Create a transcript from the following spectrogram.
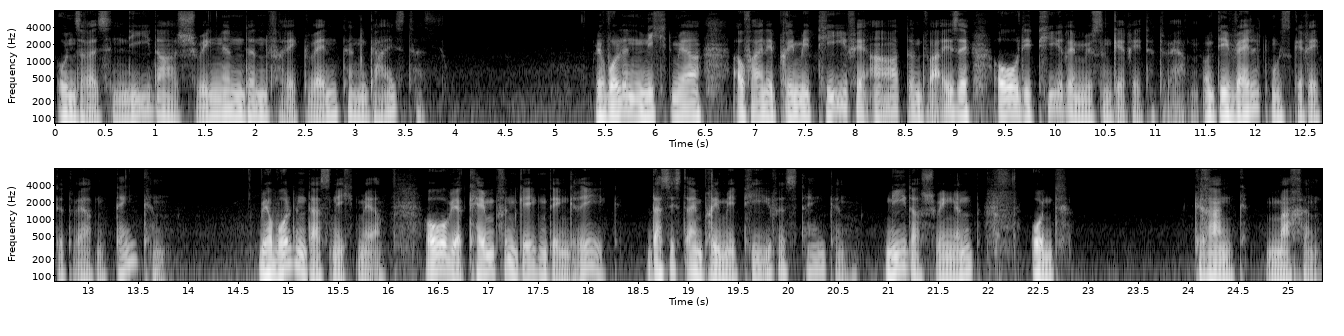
unseres niederschwingenden, frequenten Geistes. Wir wollen nicht mehr auf eine primitive Art und Weise, oh, die Tiere müssen gerettet werden und die Welt muss gerettet werden, denken. Wir wollen das nicht mehr. Oh, wir kämpfen gegen den Krieg. Das ist ein primitives Denken, niederschwingend und krankmachend.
